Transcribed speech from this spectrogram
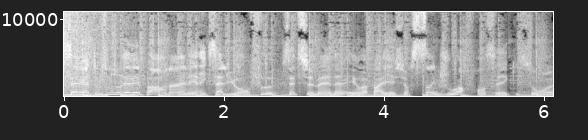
Salut à tous, vous ne rêvez pas, on a un Eric Salio en feu cette semaine et on va parier sur 5 joueurs français qui sont euh,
